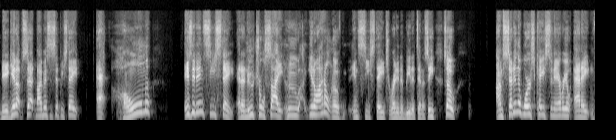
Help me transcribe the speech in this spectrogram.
Do you get upset by Mississippi State at home? Is it NC State at a neutral site who, you know, I don't know if NC State's ready to beat a Tennessee. So I'm setting the worst case scenario at eight and.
